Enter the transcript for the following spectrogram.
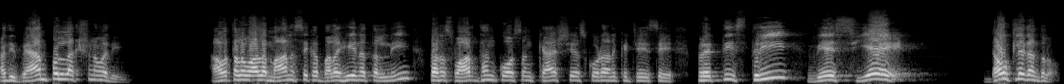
అది వ్యాంపుల్ లక్షణం అది. అవతల వాళ్ళ మానసిక బలహీనతల్ని తన స్వార్థం కోసం క్యాష్ చేసుకోవడానికి చేసే ప్రతి స్త్రీ వేస్యే డౌట్ లేదు అందులో.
